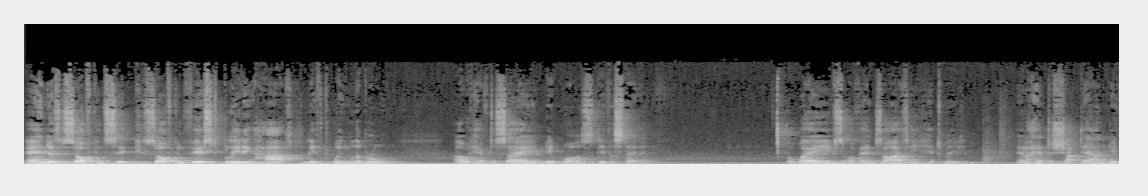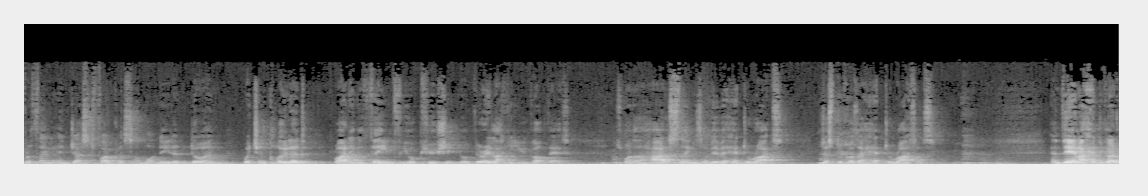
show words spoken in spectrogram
And as a self confessed bleeding heart left wing liberal, I would have to say it was devastating. The waves of anxiety hit me, and I had to shut down everything and just focus on what needed doing, which included writing a theme for your pew sheet. You're very lucky you got that. It's one of the hardest things I've ever had to write, just because I had to write it. And then I had to go to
